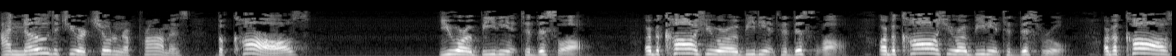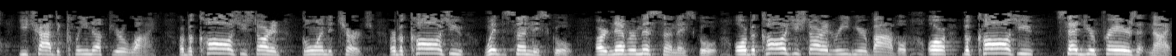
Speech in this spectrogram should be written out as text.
I know that you are children of promise because you are obedient to this law or because you are obedient to this law, or because you are obedient to this rule, or because you tried to clean up your life, or because you started going to church, or because you went to Sunday school, or never missed Sunday school, or because you started reading your Bible, or because you said your prayers at night,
